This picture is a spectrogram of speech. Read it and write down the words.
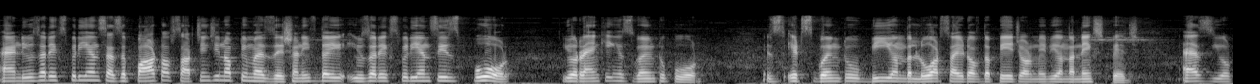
and user experience as a part of search engine optimization. If the user experience is poor your ranking is going to poor. It's, it's going to be on the lower side of the page or maybe on the next page as your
